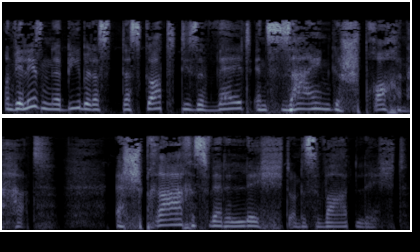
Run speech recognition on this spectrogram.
Und wir lesen in der Bibel, dass, dass Gott diese Welt ins Sein gesprochen hat. Er sprach, es werde Licht und es ward Licht.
